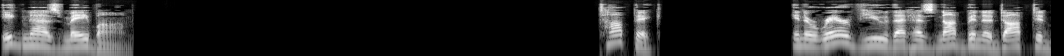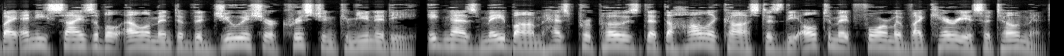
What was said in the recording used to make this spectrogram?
Ignaz Maybaum In a rare view that has not been adopted by any sizable element of the Jewish or Christian community, Ignaz Maybaum has proposed that the Holocaust is the ultimate form of vicarious atonement.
